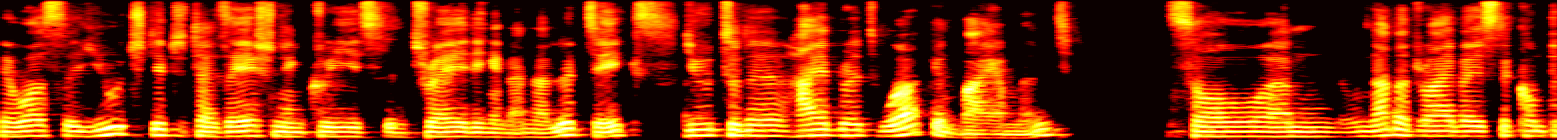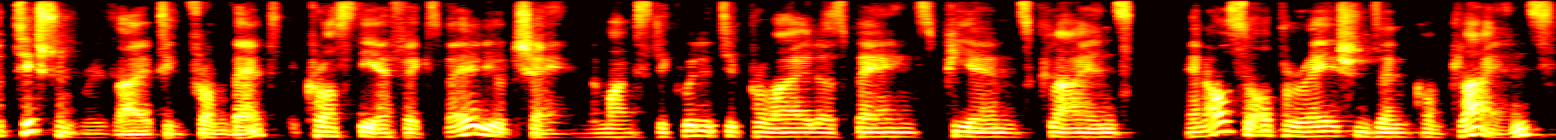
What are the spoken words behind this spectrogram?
There was a huge digitization increase in trading and analytics due to the hybrid work environment. So um, another driver is the competition resulting from that across the FX value chain amongst liquidity providers, banks, PMs, clients, and also operations and compliance.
